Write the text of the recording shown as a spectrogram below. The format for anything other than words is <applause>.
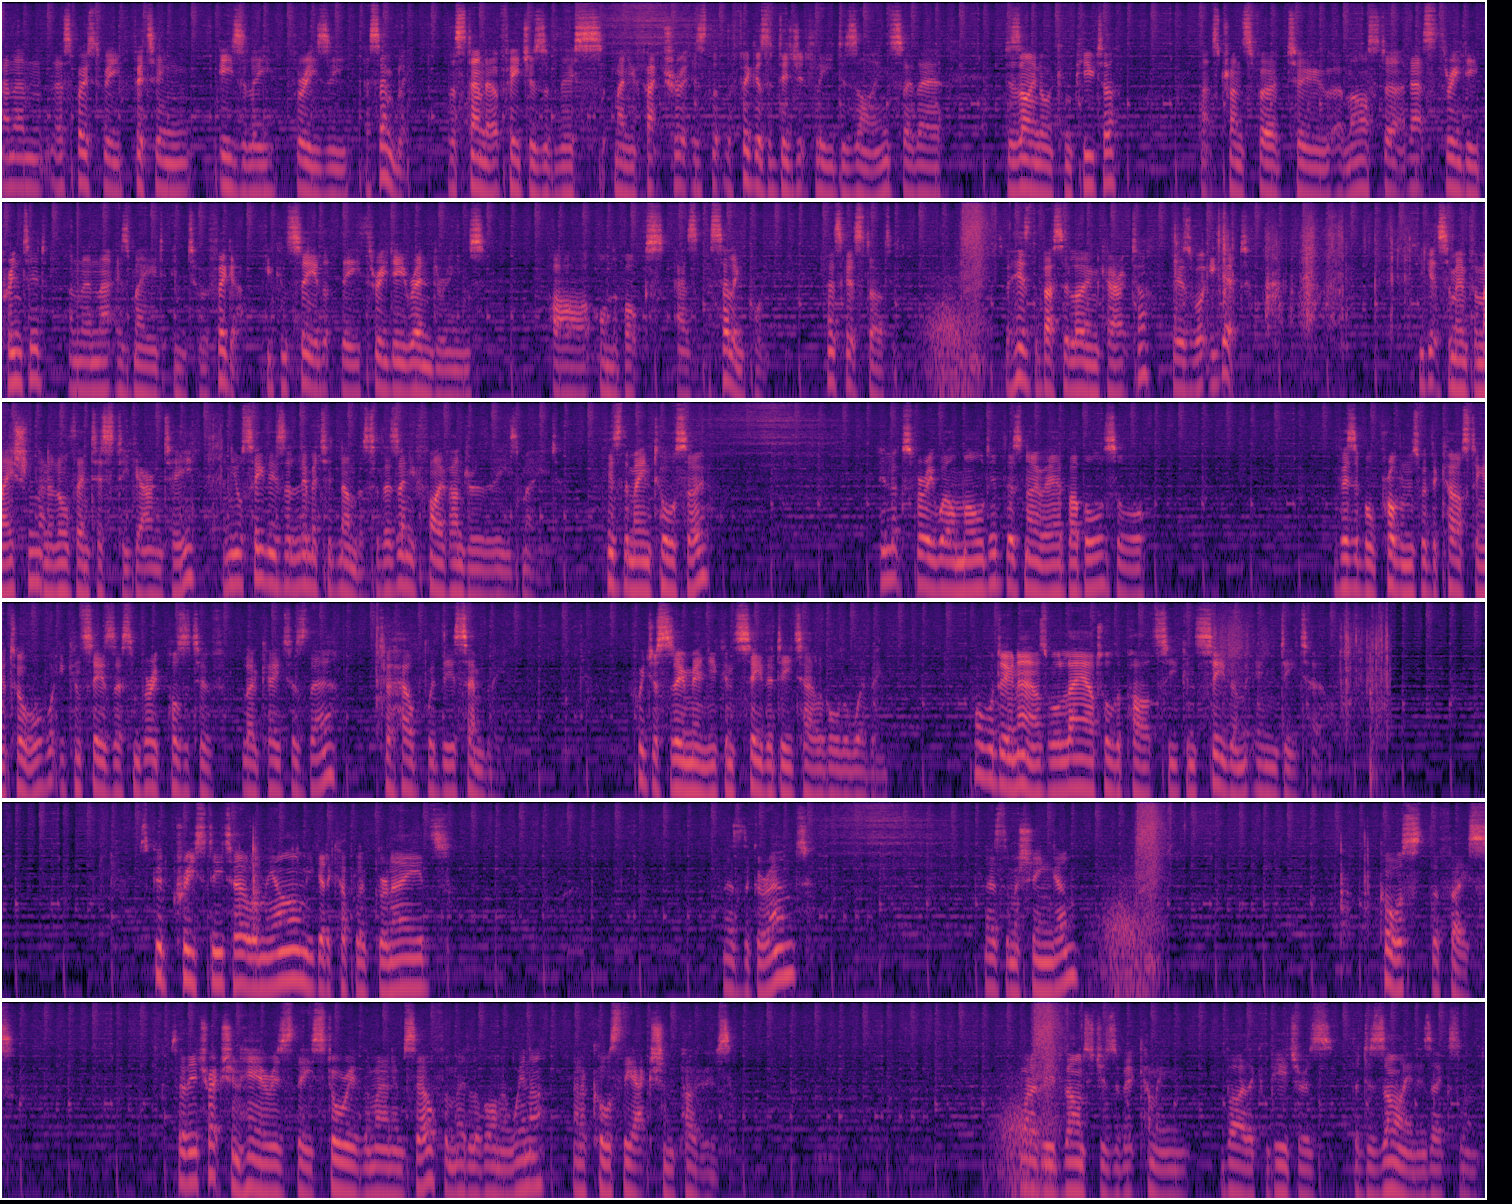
And then they're supposed to be fitting easily for easy assembly. The standout features of this manufacturer is that the figures are digitally designed, so they're designed on a computer. That's transferred to a master, that's 3D printed, and then that is made into a figure. You can see that the 3D renderings are on the box as a selling point. Let's get started. So here's the Basilone character. Here's what you get. You get some information and an authenticity guarantee, and you'll see these are limited numbers, so there's only 500 of these made. Here's the main torso. It looks very well moulded, there's no air bubbles or visible problems with the casting at all. What you can see is there's some very positive locators there to help with the assembly. If we just zoom in you can see the detail of all the webbing. What we'll do now is we'll lay out all the parts so you can see them in detail. It's good crease detail on the arm, you get a couple of grenades. There's the Garand. There's the machine gun. Of course, the face. So the attraction here is the story of the man himself, a Medal of Honor winner, and of course the action pose. One of the advantages of it coming via the computer is the design is excellent.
